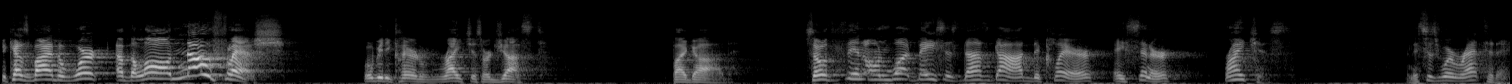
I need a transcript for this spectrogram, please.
because by the work of the law, no flesh will be declared righteous or just by God. So then, on what basis does God declare a sinner righteous? And this is where we're at today.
